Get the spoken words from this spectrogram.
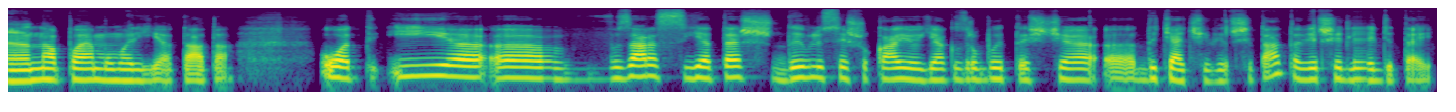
е, на поему Марія тата. От і е, зараз я теж дивлюся і шукаю, як зробити ще е, дитячі вірші тата, вірші для дітей,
